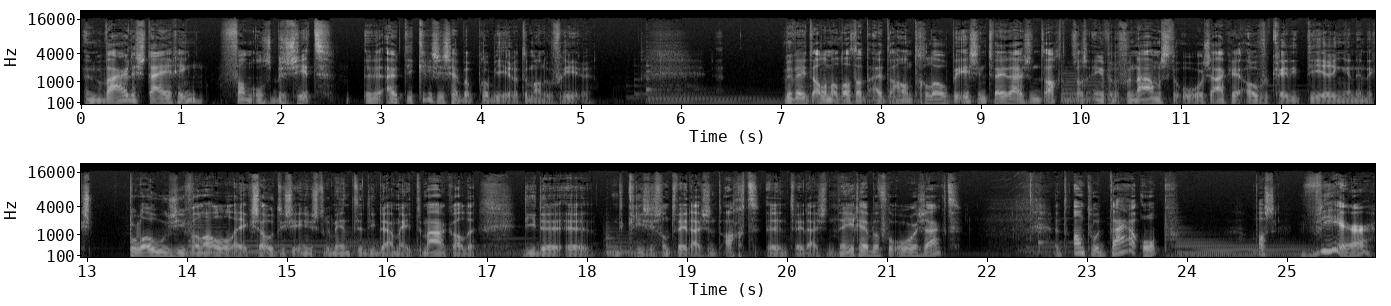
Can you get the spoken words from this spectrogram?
een waardestijging van ons bezit eh, uit die crisis hebben proberen te manoeuvreren. We weten allemaal dat dat uit de hand gelopen is in 2008. Het was een van de voornaamste oorzaken. Overkreditering en een explosie van allerlei exotische instrumenten die daarmee te maken hadden. Die de, uh, de crisis van 2008 en 2009 hebben veroorzaakt. Het antwoord daarop was weer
